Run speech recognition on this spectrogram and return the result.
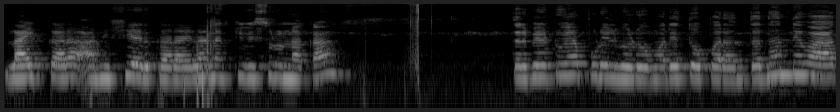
लाईक करा आणि शेअर करायला नक्की विसरू नका. तर भेटूया पुढील व्हिडिओमध्ये. तोपर्यंत धन्यवाद.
